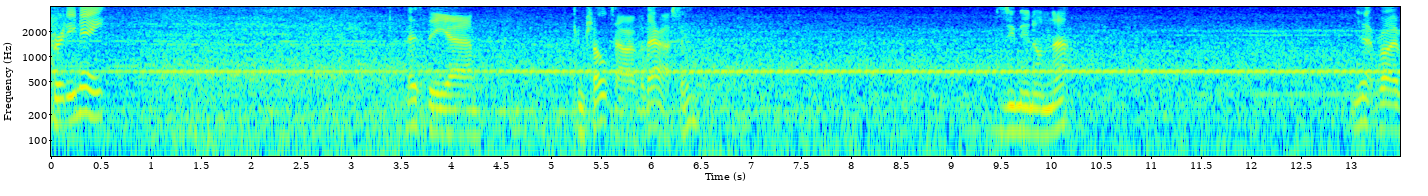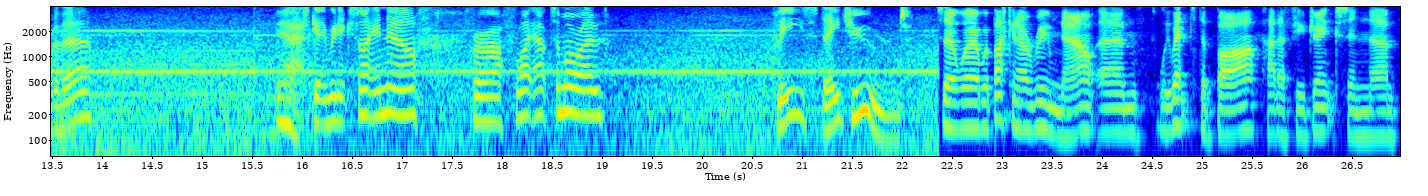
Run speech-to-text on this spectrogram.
Pretty neat. There's the um, control tower over there actually. Zoom in on that. Yeah, right over there. Yeah, it's getting really exciting now for our flight out tomorrow. Please stay tuned. So uh, we're back in our room now. Um, we went to the bar, had a few drinks and um,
